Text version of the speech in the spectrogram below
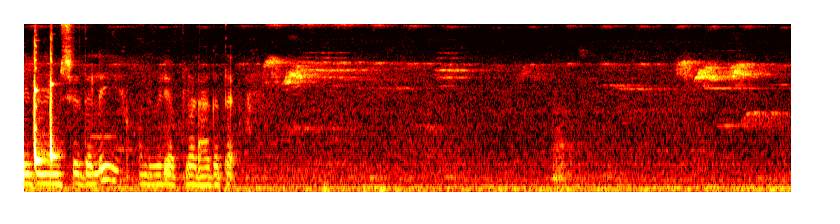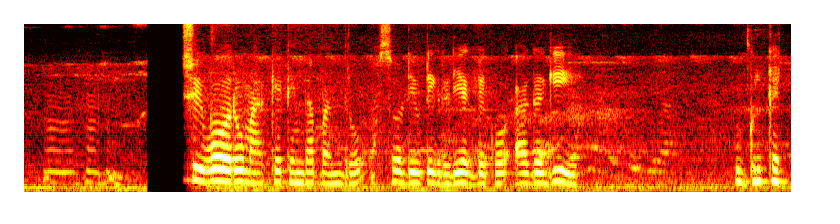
ಐದು ನಿಮಿಷದಲ್ಲಿ ಒಂದು ವಿಡಿಯೋ ಅಪ್ಲೋಡ್ ಆಗುತ್ತೆ. ಶಿವ ಅವರು ಮಾರ್ಕೆಟಿಂದ ಬಂದರು. ಸೊ ಡ್ಯೂಟಿಗೆ ರೆಡಿ ಆಗಬೇಕು. ಹಾಗಾಗಿ ಉಗುರು ಕಟ್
